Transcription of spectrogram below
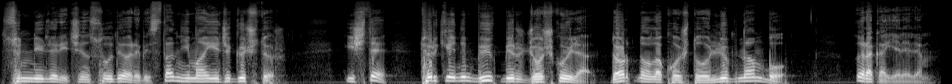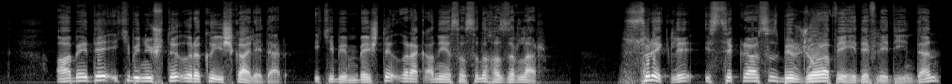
Sünniler için Suudi Arabistan himayeci güçtür. İşte Türkiye'nin büyük bir coşkuyla dört nola koştuğu Lübnan bu. Irak'a gelelim. ABD 2003'te Irak'ı işgal eder. 2005'te Irak Anayasasını hazırlar. Sürekli istikrarsız bir coğrafya hedeflediğinden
